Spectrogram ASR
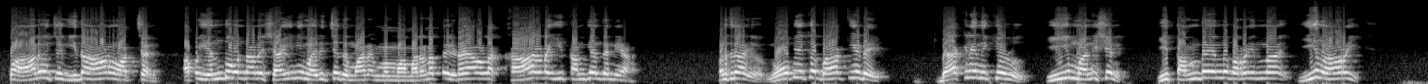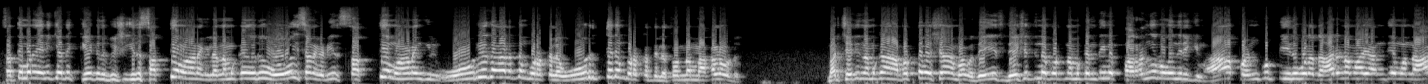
അപ്പൊ ആലോചിച്ചു ഇതാണോ അച്ഛൻ. അപ്പൊ എന്തുകൊണ്ടാണ് ഷൈനി മരിച്ചത്? മര- മ- മ- മരണത്തെ ഇടയാനുള്ള കാരണം ഈ തന്ത്യം തന്നെയാണ്. മനസ്സിലായോ? നോബിയൊക്കെ ബാക്കിയുടെ. ബാക്കിലേ നിൽക്കുള്ളൂ. ഈ മനുഷ്യൻ ഈ തമ്പ എന്ന് പറയുന്ന ഈ നാറി സത്യം പറഞ്ഞാൽ എനിക്കത് കേട്ടത് വിഷ ഇത് സത്യമാണെങ്കിൽ നമുക്ക് ഒരു വോയിസ് ആണ് കേട്ടത് സത്യമാണെങ്കിൽ ഒരു കാലത്തും പുറക്കില്ല ഒരുത്തരും പുറക്കത്തില്ല സ്വന്തം മകളോട്. ശരി നമുക്ക് അബദ്ധവശ ദേശത്തിന്റെ പുറത്ത് നമുക്ക് എന്തെങ്കിലും പറഞ്ഞു പോകുന്നിരിക്കും. ആ പെൺകുട്ടി ഇതുപോലെ ദാരുണമായ അന്ത്യം വന്ന ആ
